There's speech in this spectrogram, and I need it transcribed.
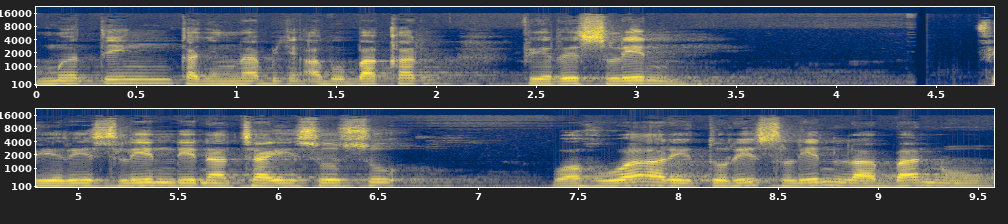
meting kanjeng nabi jeung Abu Bakar firislin firislin dina cai susu. Wa huwa ari turislin labanu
